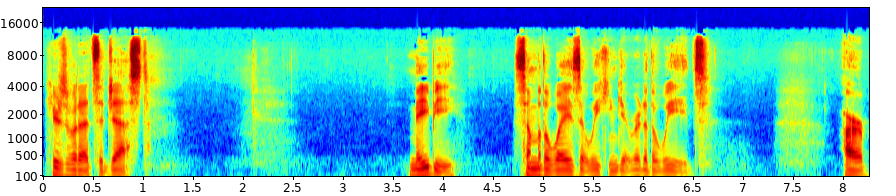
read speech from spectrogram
Here's what I'd suggest. Maybe some of the ways that we can get rid of the weeds are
